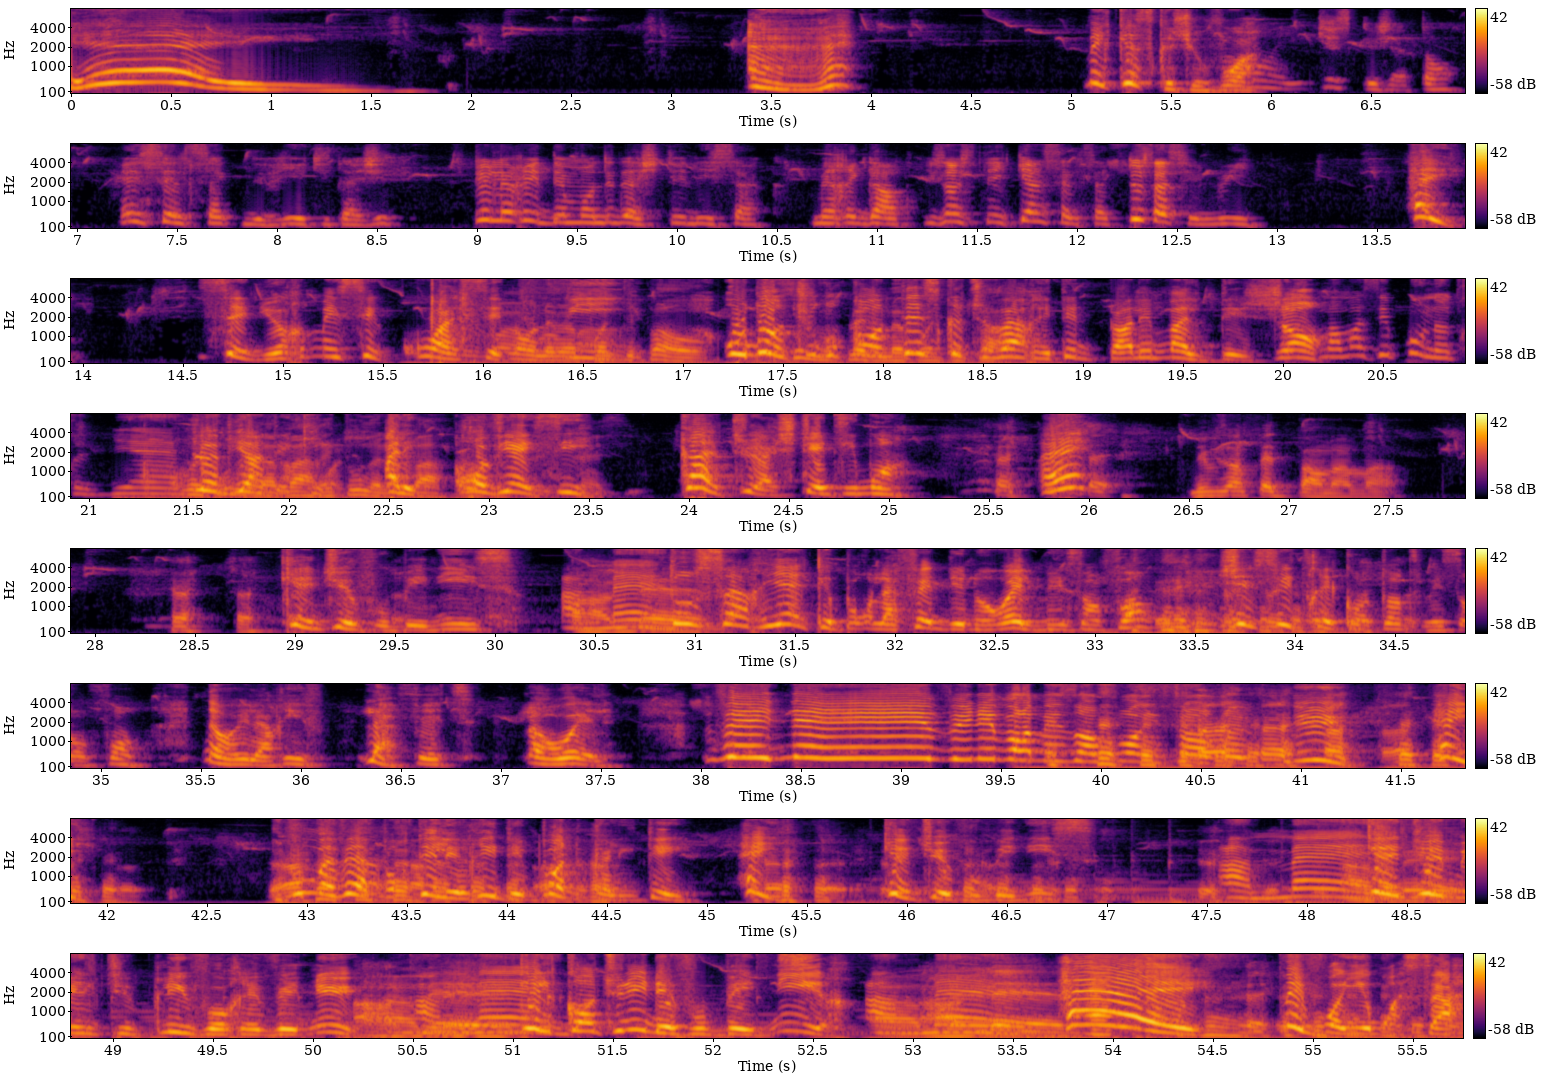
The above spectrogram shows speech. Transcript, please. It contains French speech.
Hey Hein? Mais qu'est-ce que je vois? Qu'est-ce que j'attends? Un seul sac de riz et tu t'agites. Je leur ai demandé d'acheter des sacs. Mais regarde, ils ont acheté qu'un seul sac. Tout ça, c'est lui. Hey Seigneur, mais c'est quoi cette Non, pointez pas. oh. Oudo, S'il tu vous plaît, quand est-ce que tu vas arrêter de parler mal des gens? Maman, c'est pour notre bien. Le bien de qui? Allez, reviens ici. Qu'as-tu acheté, dis-moi? Hein? Ne vous en faites pas, maman. Que Dieu vous bénisse. Amen. Tout ça rien que pour la fête de Noël, mes enfants. Je suis très contente, mes enfants. Noël arrive, la fête, Noël. Venez, venez voir mes enfants, ils sont revenus. Hey, vous m'avez apporté les riz de bonne qualité. Hey, que Dieu vous bénisse. Amen. Que Dieu multiplie vos revenus. Amen. Qu'il continue de vous bénir. Amen. Hey, mais voyez-moi ça.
